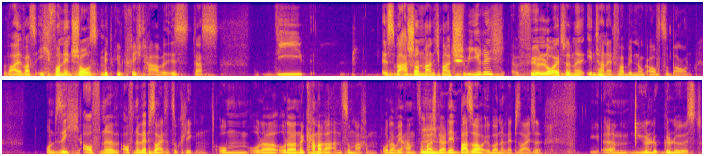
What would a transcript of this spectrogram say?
Weil was ich von den Shows mitgekriegt habe, ist, dass die. Es war schon manchmal schwierig für Leute eine Internetverbindung aufzubauen und sich auf eine, auf eine Webseite zu klicken um, oder, oder eine Kamera anzumachen. Oder wir haben zum Beispiel den Buzzer über eine Webseite ähm, gel gelöst.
